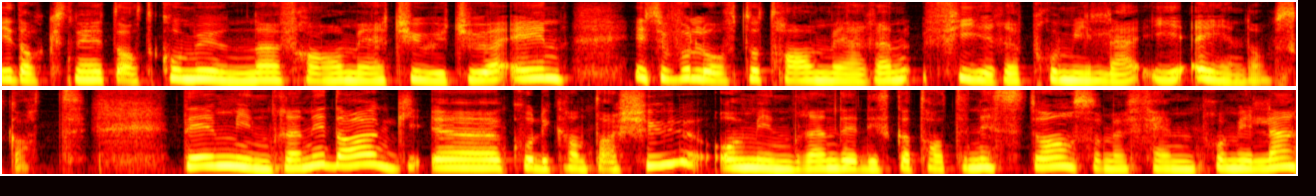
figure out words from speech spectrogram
i Dagsnytt at kommunene fra og med 2021 ikke får lov til å ta mer enn fire promille i eiendomsskatt. Det er mindre enn i dag, eh, hvor de kan ta sju, og mindre enn det de skal ta til neste år, som er fem promille.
